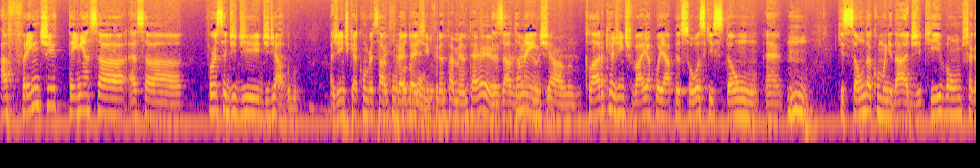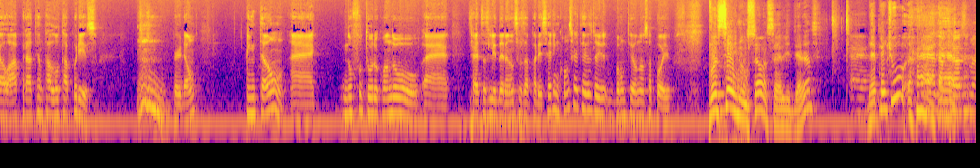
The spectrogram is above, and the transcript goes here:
a frente tem essa, essa força de, de, de diálogo. A gente quer conversar A com todo estratégia de mundo. enfrentamento é essa. Exatamente. Né? O diálogo. Claro que a gente vai apoiar pessoas que estão é, que são da comunidade que vão chegar lá para tentar lutar por isso. Perdão. Então, é, no futuro, quando é, certas lideranças aparecerem, com certeza vão ter o nosso apoio. Vocês não são essa liderança? É. De repente o. É, na próxima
